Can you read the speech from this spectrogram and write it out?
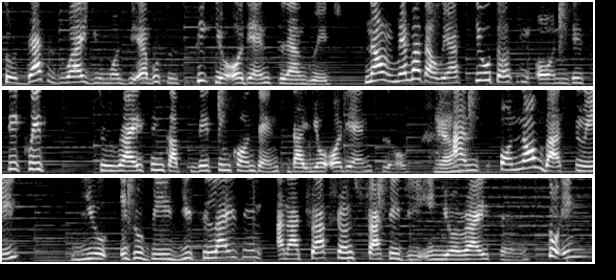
So that is why you must be able to speak your audience language. Now remember that we are still talking on the secret to writing captivating content that your audience love. Yeah. And for number three, you it will be utilizing an attraction strategy in your writing. So in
